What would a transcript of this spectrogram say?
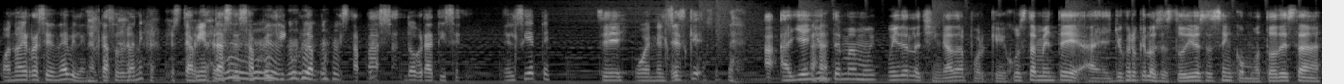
o no hay Resident Evil en el caso de Dani, pues te avientas esa película porque está pasando gratis en el 7 sí. o en el Es 5, que- Ahí hay un tema muy, muy de la chingada porque justamente eh, yo creo que los estudios hacen como toda esta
